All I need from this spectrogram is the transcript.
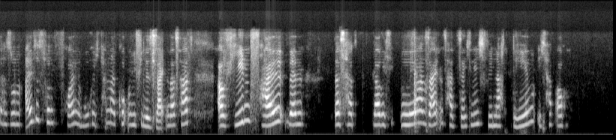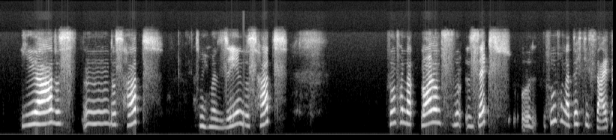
da so ein altes Fünf-Freunde-Buch. Ich kann mal gucken, wie viele Seiten das hat. Auf jeden Fall, wenn das hat, glaube ich, mehr Seiten tatsächlich, je nachdem. Ich habe auch. Ja, das, mm, das hat. Lass mich mal sehen. Das hat 569, äh, 560 Seiten.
